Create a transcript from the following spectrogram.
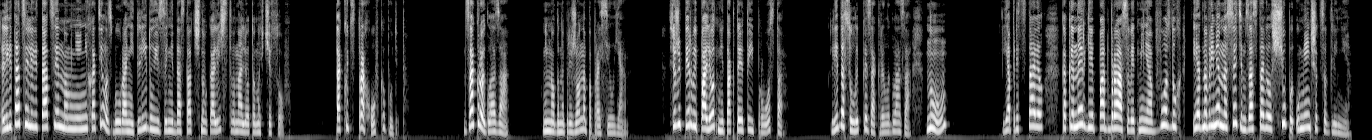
Левитация левитации, но мне не хотелось бы уронить Лиду из-за недостаточного количества налетанных часов. Так хоть страховка будет. «Закрой глаза!» — немного напряженно попросил я. Все же первый полет не так-то это и просто. Лида с улыбкой закрыла глаза. «Ну?» Я представил, как энергия подбрасывает меня в воздух и одновременно с этим заставил щупы уменьшиться в длине.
